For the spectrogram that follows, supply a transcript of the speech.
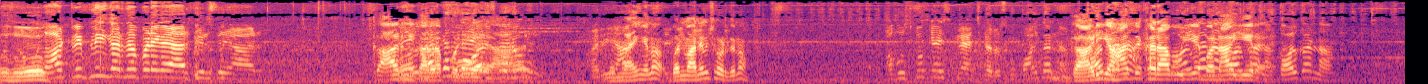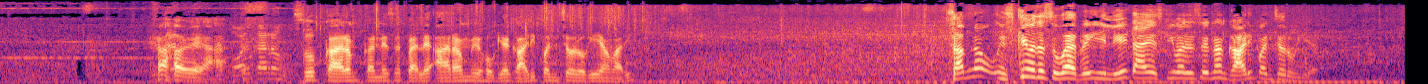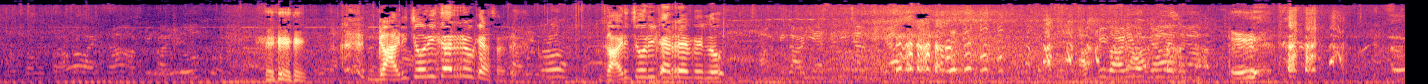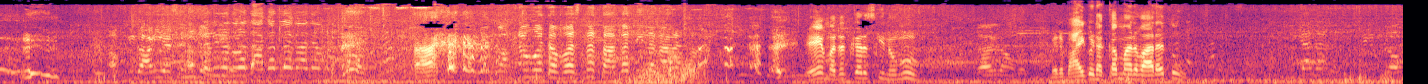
ओहो। और ट्रिपलिंग करना पड़ेगा यार फिर से यार। कार निकालना पड़ेगा यार। बनवाएँगे ना? बनवाने में छोड़ देना। अब उसको क्या स्क्रैच कर? उसको कॉल करना। गाड़ी यहाँ से खराब हुई है बना ये कॉल करना है अबे यार। कॉल कर रहा हूँ। शुभ कार्य करने से पहले आराम भी हो गया। गाड़ी पंचर हो गई हमारी। सब ना इसकी वजह से हुआ है भाई। ये लेट आए इसकी वजह से ना गाड़ी पंचर हुई है। गाड़ी चोरी कर रहे हो क्या सर? गाड़ी चोरी कर रहे हैं फिर लोग? आपकी गाड़ी ऐसे नहीं चलती क्या? आपकी गाड़ी को क्यों आपकी गाड़ी ऐसे नहीं चलती थोड़ा ताकत लगा दे पकड़ा हुआ था बस ना ताकत ही लगा रहा था। ए मदद कर उसकी नोमू। मेरे भाई को धक्का मारवा रहा है तू।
